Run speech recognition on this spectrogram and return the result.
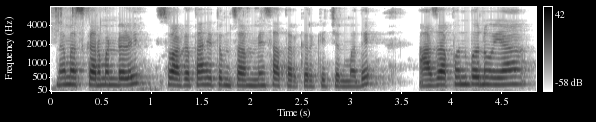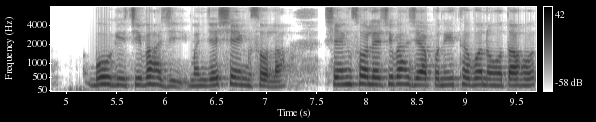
नमस्कार मंडळी स्वागत आहे तुमचं आम्ही सातारकर किचनमध्ये. आज आपण बनवूया भोगीची भाजी म्हणजे शेंगसोला. शेंगसोल्याची भाजी आपण इथं बनवत आहोत.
